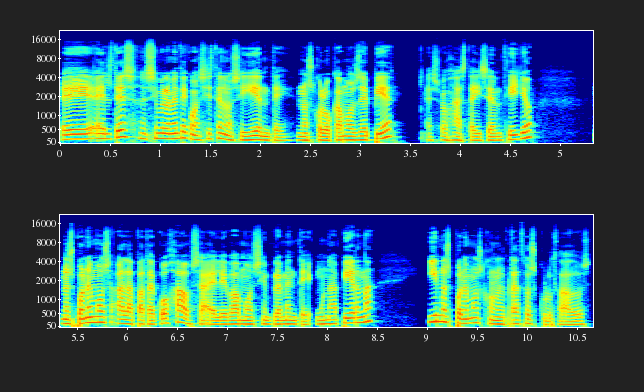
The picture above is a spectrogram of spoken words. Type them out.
Eh, el test simplemente consiste en lo siguiente, nos colocamos de pie, eso hasta ahí sencillo, nos ponemos a la pata coja, o sea, elevamos simplemente una pierna y nos ponemos con los brazos cruzados.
